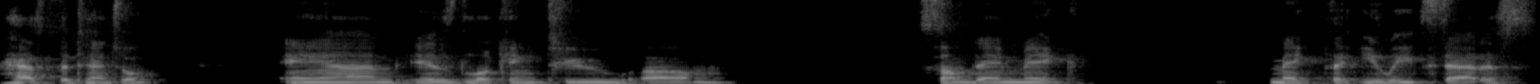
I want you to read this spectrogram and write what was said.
has potential and is looking to um, someday make make the elite status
